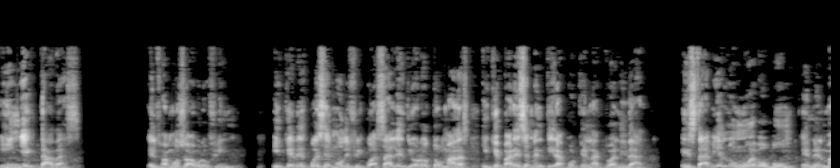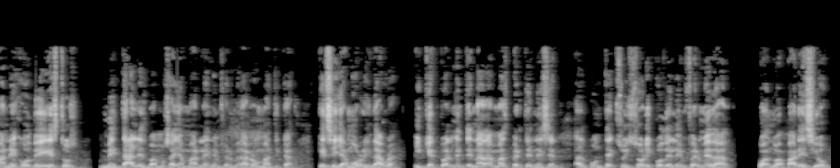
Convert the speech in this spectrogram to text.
inyectadas, el famoso aurofin, y que después se modificó a sales de oro tomadas y que parece mentira porque en la actualidad está habiendo un nuevo boom en el manejo de estos metales, vamos a llamarle, en enfermedad reumática, que se llamó Ridaura y que actualmente nada más pertenecen al contexto histórico de la enfermedad cuando apareció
